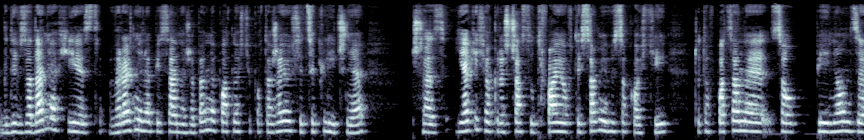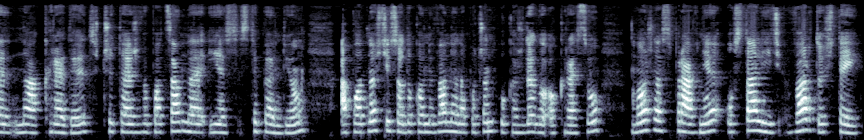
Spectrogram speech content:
gdy w zadaniach jest wyraźnie napisane, że pewne płatności powtarzają się cyklicznie, przez jakiś okres czasu trwają w tej samej wysokości, czy to wpłacane są pieniądze na kredyt, czy też wypłacane jest stypendium, a płatności są dokonywane na początku każdego okresu, można sprawnie ustalić wartość tej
